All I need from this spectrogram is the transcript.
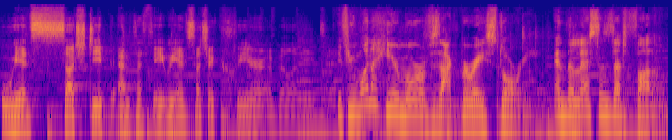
we had such deep empathy. We had such a clear ability to. If you want to hear more of Zach Perret's story and the lessons that follow,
